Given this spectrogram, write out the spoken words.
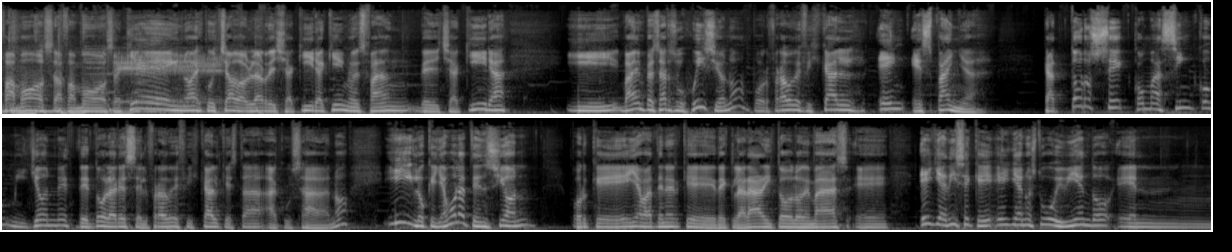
Famosa, famosa. ¿Quién no ha escuchado hablar de Shakira? ¿Quién no es fan de Shakira? Y va a empezar su juicio, ¿no? Por fraude fiscal en España. 14,5 millones de dólares el fraude fiscal que está acusada, ¿no? Y lo que llamó la atención, porque ella va a tener que declarar y todo lo demás, eh, ella dice que ella no estuvo viviendo en,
